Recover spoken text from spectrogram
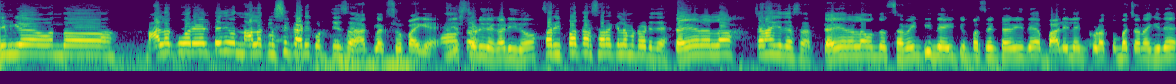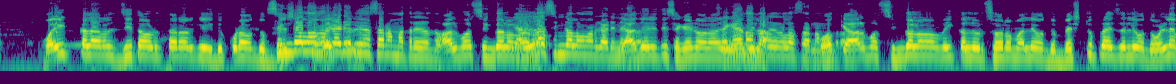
ನಿಮ್ಗೆ ಒಂದು ನಾಲ್ಕೂವರೆ ಹೇಳ್ತಾ ಇದೀವಿ ಒಂದ್ ನಾಲ್ಕು ಲಕ್ಷ ಗಾಡಿ ಕೊಡ್ತೀವಿ ಸರ್. ನಾಲ್ಕು ಲಕ್ಷ ರೂಪಾಯಿಗೆ. ಎಷ್ಟು ಓಡಿದೆ ಗಾಡಿ ಇದು ಸರ್ ಇಪ್ಪತ್ತಾರು ಸಾವಿರ ಕಿಲೋಮೀಟರ್ ಓಡಿದೆ. ಟೈರ್ ಎಲ್ಲ? ಚೆನ್ನಾಗಿದೆ ಸರ್. ಟೈರ್ ಎಲ್ಲ ಒಂದು ಸೆವೆಂಟಿಂದ ಏಯ್ಟಿ ಪರ್ಸೆಂಟ್ ಟೈರ್ ಇದೆ. ಬಾಡಿ ಲೈನ್ ಕೂಡ ತುಂಬಾ ಚೆನ್ನಾಗಿದೆ. ವೈಟ್ ಕಲರ್ ಅಲ್ಲಿ ಜೀತ ಹುಡುಕ್ತಾರವ್ರಿಗೆ ಇದು ಕೂಡ ಒಂದು ಸಿಂಗಲ್ ಓನರ್ ಗಾಡಿ ಸರ್ ನಮ್ಮ ಹತ್ರ ಇರೋದು. ಆಲ್ಮೋಸ್ಟ್ ಸಿಂಗಲ್ ಎಲ್ಲ ಓನರ್ ಸಿಂಗಲ್ ಓನರ್ ಗಾಡಿ ಯಾವುದೇ ರೀತಿ ಸೆಕೆಂಡ್ ಓನರ್ ಇರೋದಿಲ್ಲ. ಇರಲ್ಲ sir okay almost single owner vehicle showroom ಅಲ್ಲಿ ಒಂದು ಬೆಸ್ಟ್ ಪ್ರೈಸ್ ಅಲ್ಲಿ ಒಂದು ಒಳ್ಳೆ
